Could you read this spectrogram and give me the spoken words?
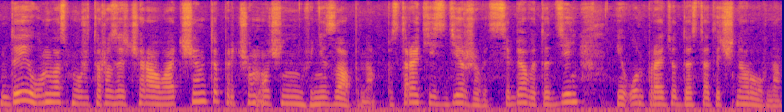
да и он вас может разочаровать чем-то, причем очень внезапно. Постарайтесь сдерживать себя в этот день, и он пройдет достаточно ровно.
